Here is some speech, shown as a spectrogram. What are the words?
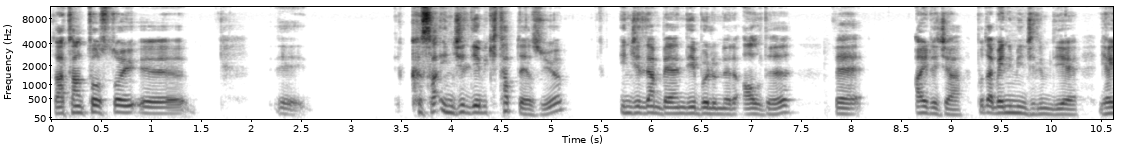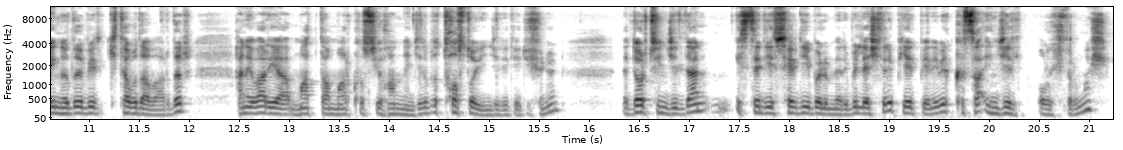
Zaten Tolstoy e, e, Kısa İncil diye bir kitap da yazıyor. İncil'den beğendiği bölümleri aldığı ve ayrıca bu da benim İncil'im diye yayınladığı bir kitabı da vardır. Hani var ya Matta, Markos, Yuhanna İncil'i, bu da Tolstoy İncil'i diye düşünün. E, Dört İncil'den istediği, sevdiği bölümleri birleştirip yepyeni bir kısa İncil oluşturmuş.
